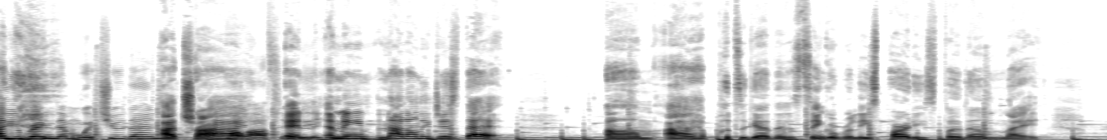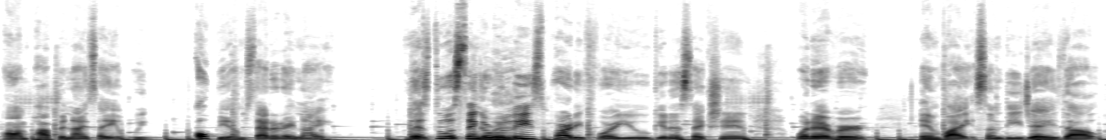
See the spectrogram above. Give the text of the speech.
do you bring them with you then? I try. How often? And I mean, that? not only just that. Um, I put together single release parties for them, like on popping nights. Like we opium Saturday night. Let's do a single release party for you. Get a section, whatever. Invite some DJs out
